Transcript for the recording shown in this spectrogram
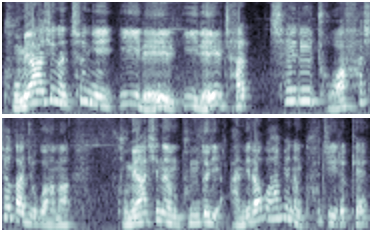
구매하시는 층이 이 레일, 이 레일 자체를 좋아하셔가지고 아마 구매하시는 분들이 아니라고 하면은 굳이 이렇게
